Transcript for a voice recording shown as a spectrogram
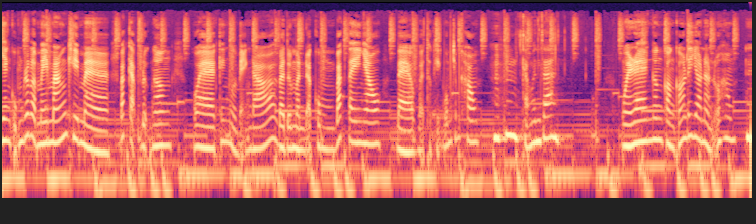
Giang cũng rất là may mắn khi mà bắt gặp được Ngân qua cái người bạn đó và tụi mình đã cùng bắt tay nhau vào và thực hiện 4.0 Cảm ơn Giang ngoài ra ngân còn có lý do nào nữa không? Ừ,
